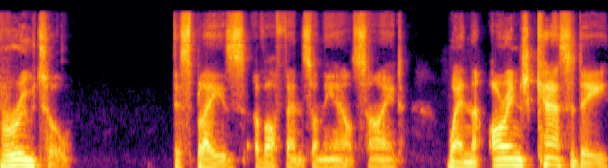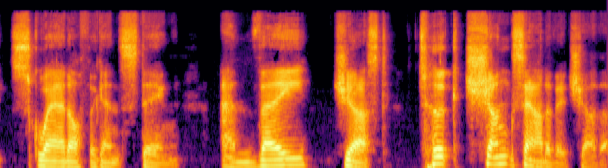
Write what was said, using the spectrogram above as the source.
brutal displays of offense on the outside when Orange Cassidy squared off against Sting and they just took chunks out of each other.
